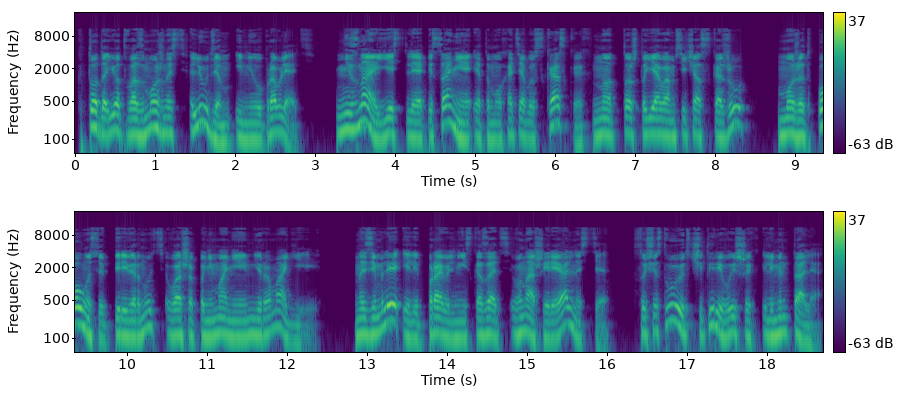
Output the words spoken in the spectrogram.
кто дает возможность людям ими управлять? Не знаю, есть ли описание этому хотя бы в сказках, но то, что я вам сейчас скажу, может полностью перевернуть ваше понимание мира магии. На Земле, или правильнее сказать, в нашей реальности – существуют четыре высших элементаля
